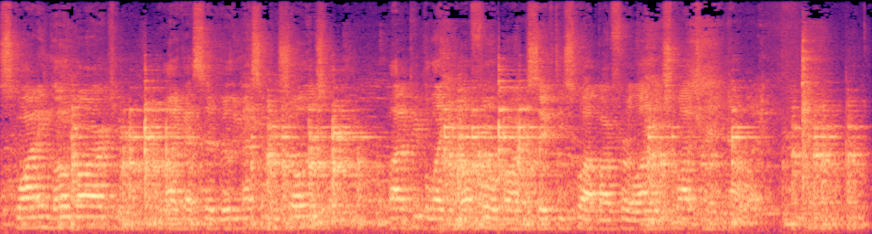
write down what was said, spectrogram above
squatting low bar can, like I said, really mess up your shoulders. A lot of people like a buffalo bar, a safety squat bar for a lot of their squat training that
